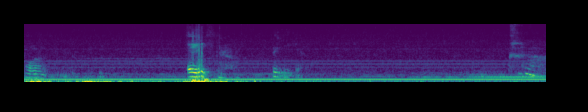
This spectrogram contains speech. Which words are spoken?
Hold on. Eight. B.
